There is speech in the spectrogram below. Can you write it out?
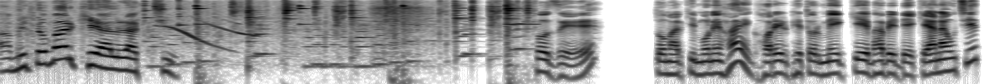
আমি তোমার খেয়াল রাখছি। হোজে তোমার কি মনে হয় ঘরের ভেতর মেঘকে এভাবে ডেকে আনা উচিত?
